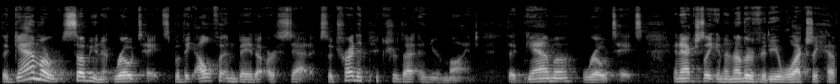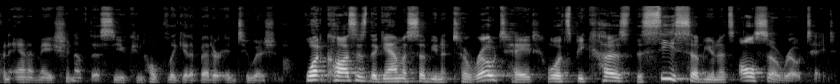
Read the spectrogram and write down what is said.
The gamma subunit rotates, but the alpha and beta are static. So try to picture that in your mind. The gamma rotates. And actually, in another video, we'll actually have an animation of this so you can hopefully get a better intuition. What causes the gamma subunit to rotate? Well, it's because the C subunits also rotate.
